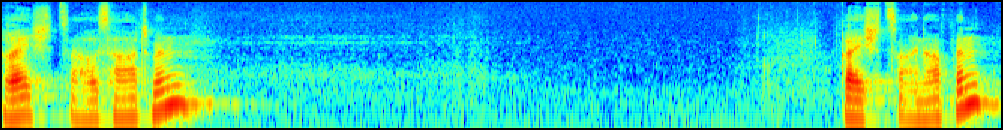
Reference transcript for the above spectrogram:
Rechts ausatmen. Rechts einatmen.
